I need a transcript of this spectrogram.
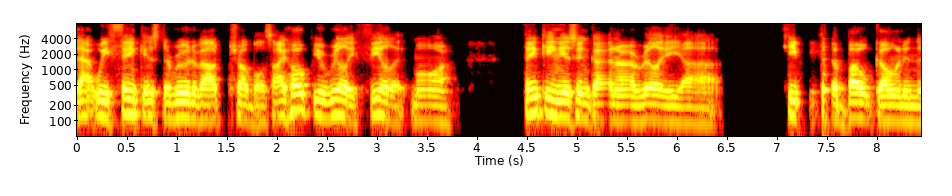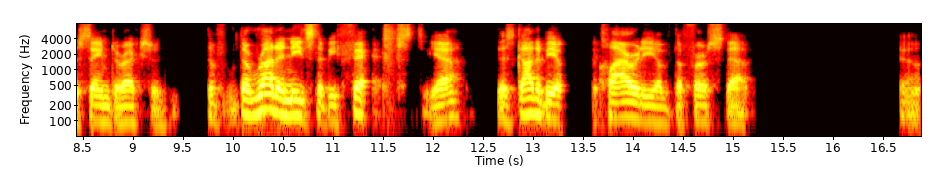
that we think is the root of our troubles. I hope you really feel it more. Thinking isn't going to really uh, keep the boat going in the same direction. The, the rudder needs to be fixed. Yeah. There's got to be a clarity of the first step. Yeah.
